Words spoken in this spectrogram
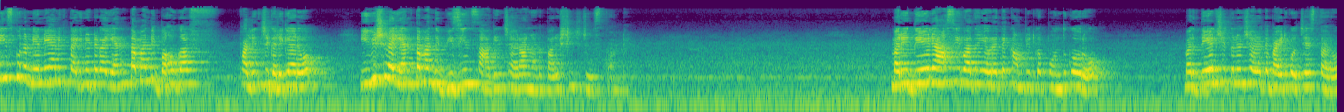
తీసుకున్న నిర్ణయానికి తగినట్టుగా ఎంతమంది బహుగా ఫలించగలిగారో ఈ విషయంలో ఎంతమంది విజయం సాధించారో అన్నాడు పరీక్షించి చూసుకోండి. మరి దేవుని ఆశీర్వాదం ఎవరైతే కంప్లీట్గా పొందుకోరో మరి దేని చిత్తం నుంచి ఎవరైతే బయటకు వచ్చేస్తారో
